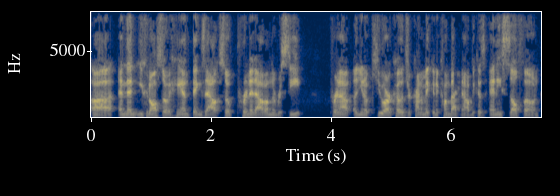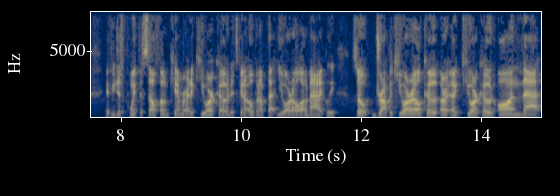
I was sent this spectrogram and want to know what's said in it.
Uh, and then you can also hand things out. So print it out on the receipt. Print out, uh, you know, QR codes are kind of making a comeback now because any cell phone, if you just point the cell phone camera at a QR code, it's going to open up that URL automatically. So drop a QRL code or a QR code on that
